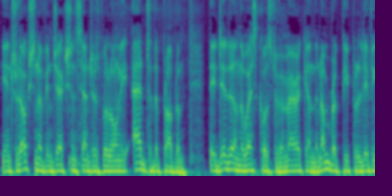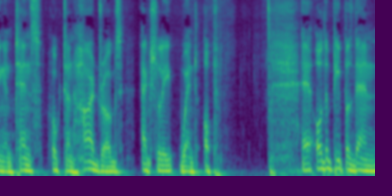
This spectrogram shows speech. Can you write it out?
The introduction of injection centres will only add to the problem. They did it on the west coast of America, and the number of people living in tents hooked on hard drugs actually went up. Uh, other people then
